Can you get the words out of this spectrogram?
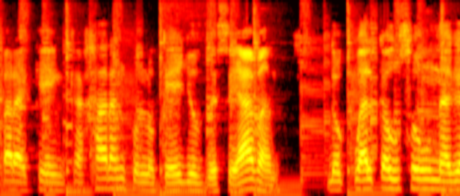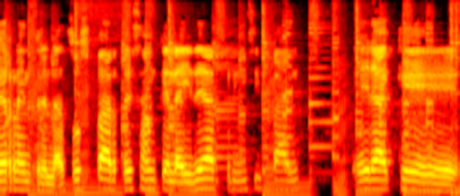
para que encajaran con lo que ellos deseaban, lo cual causó una guerra entre las dos partes, aunque la idea principal era que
